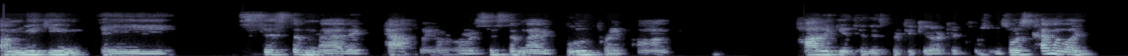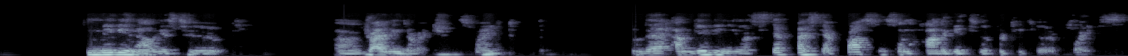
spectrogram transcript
I'm making a systematic pathway or, or a systematic blueprint on how to get to this particular conclusion. So it's kind of like maybe analogous to uh, driving directions, right? That I'm giving you a step by step process on how to get to a particular place.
